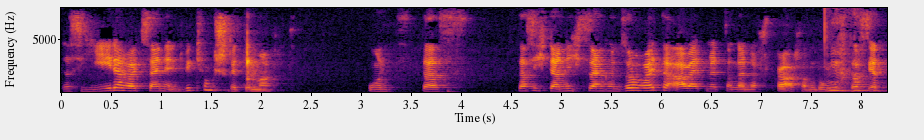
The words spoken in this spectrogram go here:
dass jeder halt seine Entwicklungsschritte macht. Und dass, dass ich da nicht sagen kann, so, heute arbeiten wir jetzt an deiner Sprache und du musst das jetzt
